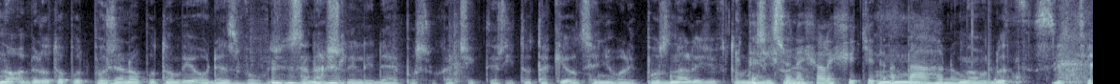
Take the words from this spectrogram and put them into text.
No a bylo to podpořeno potom i odezvou, mm-hmm. že se mhm, našli mhm. lidé, posluchači, kteří to taky oceňovali, poznali, že v tom Kteří něco se nechali chytit a mhm, táhnout. No, do sítě.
